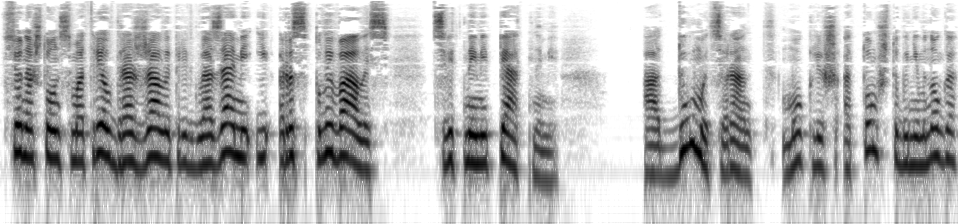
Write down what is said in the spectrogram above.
все, на что он смотрел, дрожало перед глазами и расплывалось цветными пятнами — а думать Рант мог лишь о том, чтобы немного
